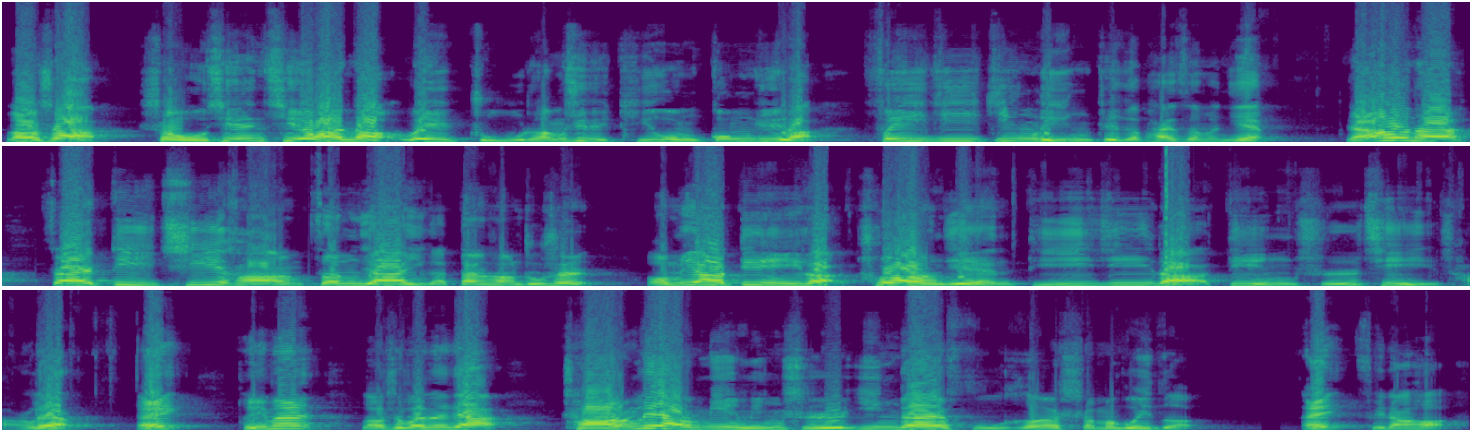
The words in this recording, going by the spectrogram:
老师啊，首先切换到为主程序提供工具的飞机精灵这个 Python 文件，然后呢，在第七行增加一个单行注释，我们要定一个创建敌机的定时器常量。哎，同学们，老师问大家，常量命名时应该符合什么规则？哎，非常好，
